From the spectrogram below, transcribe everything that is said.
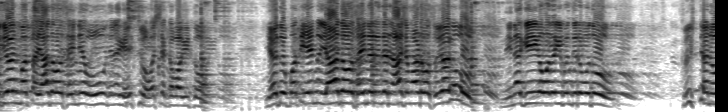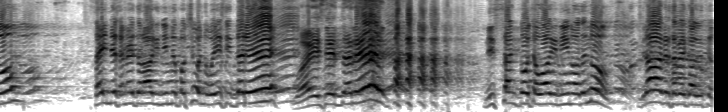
ವಿಜಯೋನ್ಮತ್ತ ಯಾದವ ಸೈನ್ಯವು ನಿನಗೆ ಹೆಚ್ಚು ಅವಶ್ಯಕವಾಗಿತ್ತು. ಯದುಪತಿಯನ್ನು ಯಾದವ ಸೈನ್ಯರಿಂದ ನಾಶ ಮಾಡುವ ಸುಯೋಗವು ನಿನಗೀಗ ಒದಗಿ ಬಂದಿರುವುದು. ಕೃಷ್ಣನು ಸೈನ್ಯ ಸಮೇತನಾಗಿ ನಿನ್ನ ಪಕ್ಷವನ್ನು ವಹಿಸಿದ್ದರೆ? ವಹಿಸಿದ್ದರೆ? ನಿಸ್ಸಂಕೋಚವಾಗಿ ನೀನು ಅದನ್ನು ನಿರಾಕರಿಸಬೇಕಾಗುತ್ತೆ.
